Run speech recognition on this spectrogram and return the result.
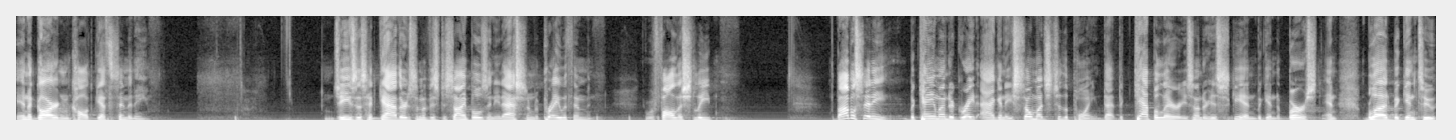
in a garden called Gethsemane. Jesus had gathered some of his disciples and he'd asked them to pray with him, and they were falling asleep. The Bible said he became under great agony, so much to the point that the capillaries under his skin began to burst and blood began to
